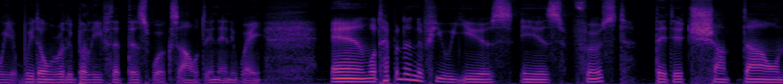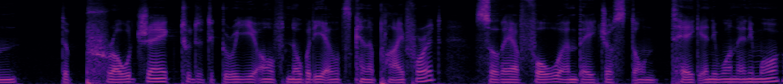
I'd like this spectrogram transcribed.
we, we don't really believe that this works out in any way. And what happened in a few years is first they did shut down the project to the degree of nobody else can apply for it. So they are full and they just don't take anyone anymore.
